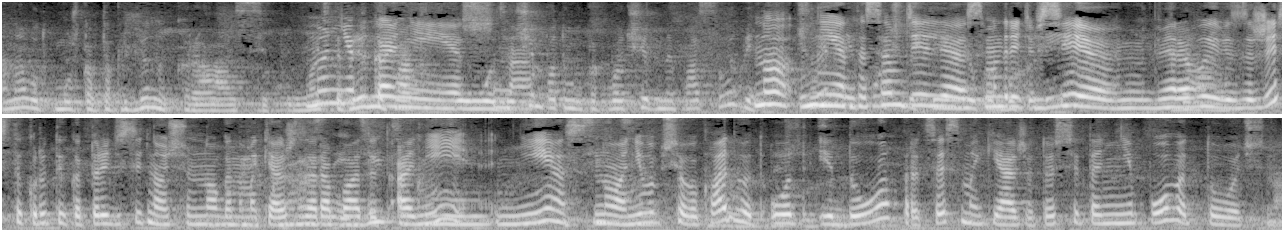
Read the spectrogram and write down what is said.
она вот может как-то определенно красит, Ну, нет, конечно. подход. Зачем потом как бы учебное пособие? Но Человек нет, не на самом деле, смотрите, все мировые Да. визажисты крутые, которые действительно очень много на макияж разные зарабатывают, они не, ну, они вообще выкладывают от и до процесс макияжа, то есть это не повод точно.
